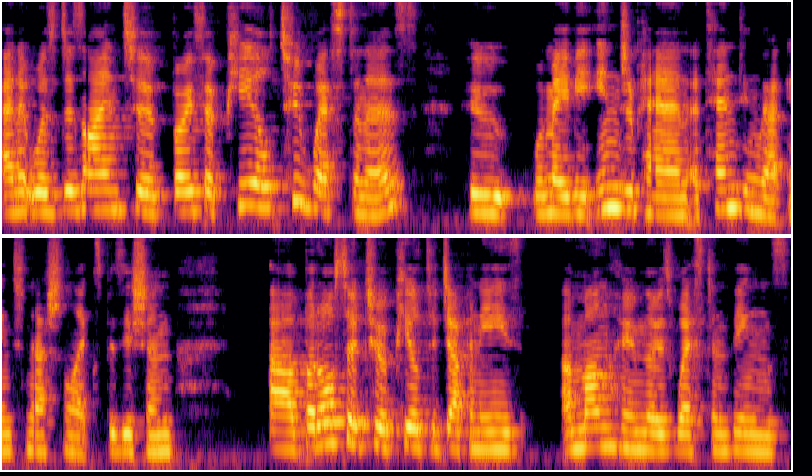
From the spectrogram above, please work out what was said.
And it was designed to both appeal to Westerners who were maybe in Japan attending that international exposition, uh, but also to appeal to Japanese, among whom those Western things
